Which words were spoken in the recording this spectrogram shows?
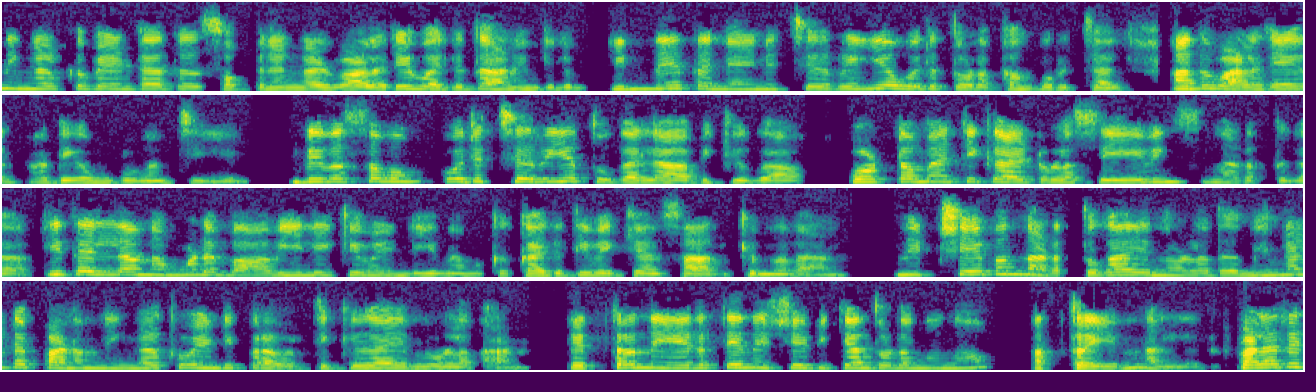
നിങ്ങൾക്ക് വേണ്ടത് സ്വപ്നങ്ങൾ വളരെ വലുതാണെങ്കിലും ഇന്നേ തന്നെ അതിന് ചെറിയ ഒരു തുടക്കം കുറിച്ചാൽ അത് വളരെ അധികം ഗുണം ചെയ്യും. ദിവസവും ഒരു ചെറിയ തുക ലാഭിക്കുക ഓട്ടോമാറ്റിക് ആയിട്ടുള്ള സേവിങ്സ് നടത്തുക ഇതെല്ലാം നമ്മുടെ ഭാവിയിലേക്ക് വേണ്ടി നമുക്ക് കരുതി വെക്കാൻ സാധിക്കുന്നതാണ്. നിക്ഷേപം നടത്തുക എന്നുള്ളത് നിങ്ങളുടെ പണം നിങ്ങൾക്ക് വേണ്ടി പ്രവർത്തിക്കുക എന്നുള്ളതാണ്. എത്ര നേരത്തെ നിക്ഷേപിക്കാൻ തുടങ്ങുന്നോ അത്രയും നല്ലത്. വളരെ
